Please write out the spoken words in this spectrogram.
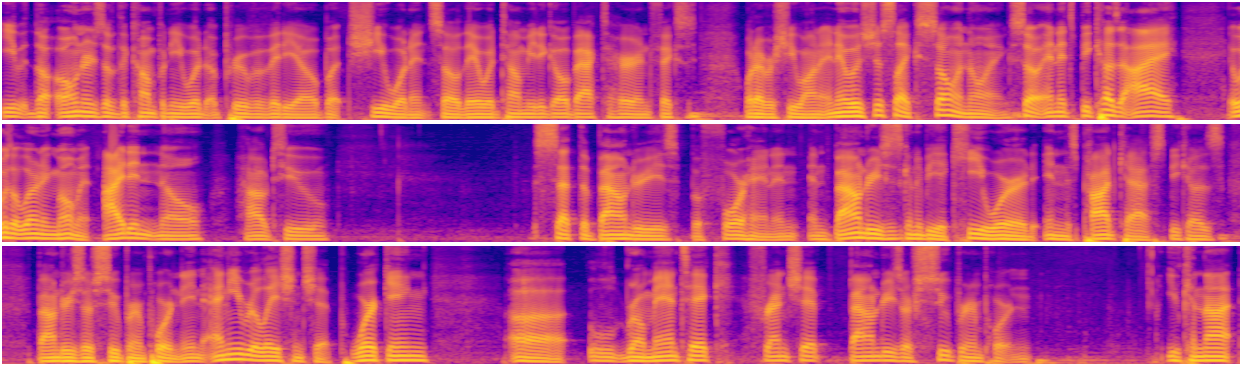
even the owners of the company would approve a video, but she wouldn't. So they would tell me to go back to her and fix whatever she wanted. And it was just like so annoying. So and it's because I it was a learning moment. I didn't know how to set the boundaries beforehand and and boundaries is going to be a key word in this podcast because Boundaries are super important in any relationship, working, uh, romantic, friendship. Boundaries are super important. You cannot,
